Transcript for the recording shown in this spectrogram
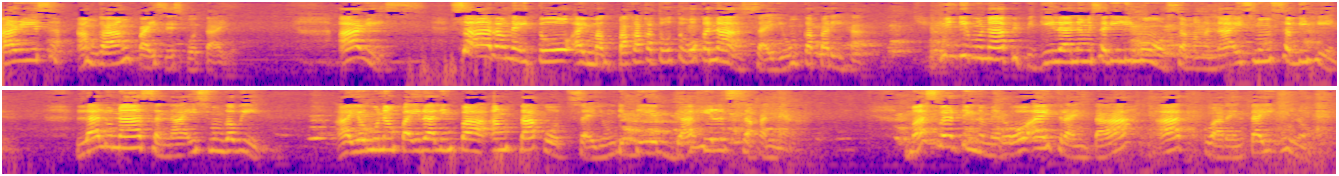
Aris hanggang Pisces po tayo. Aris, sa araw na ito ay magpakakatotoo ka na sa iyong kapariha. Hindi mo na pipigilan ang sarili mo sa mga nais mong sabihin lalo na sa nais mong gawin. Ayaw mo nang pairalin pa ang takot sa iyong dibdib dahil sa kanya. Maswerteng numero ay 30 at 41.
